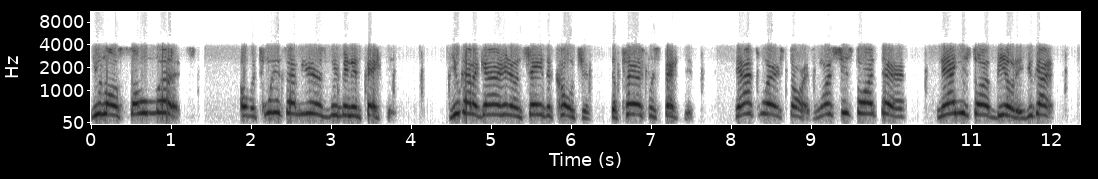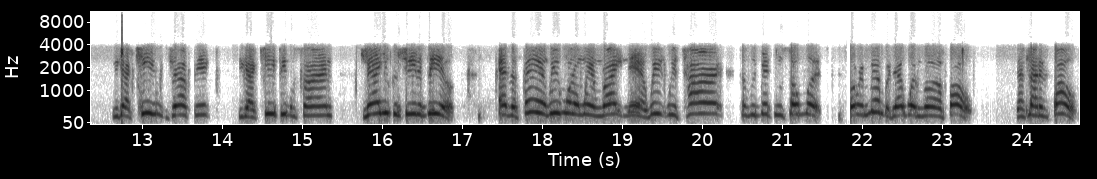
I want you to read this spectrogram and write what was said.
you lost so much over 27 years. We've been infected. You got a guy here and change the culture, the player's perspective. That's where it starts. Once you start there, now you start building. You got you got key draft picks. You got key people signed. Now you continue to build. As a fan, we want to win right now. We we're tired because we've been through so much. But remember, that wasn't Ron's fault. That's not his fault.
